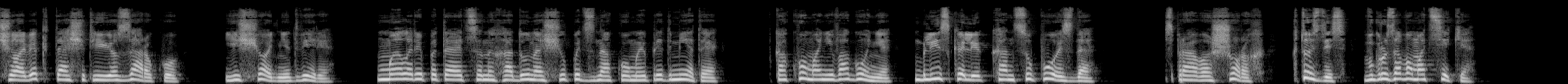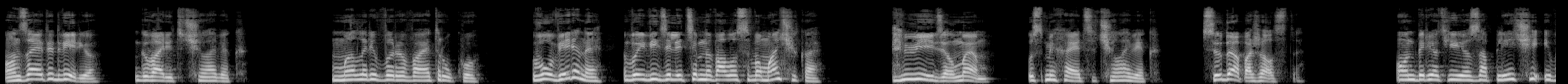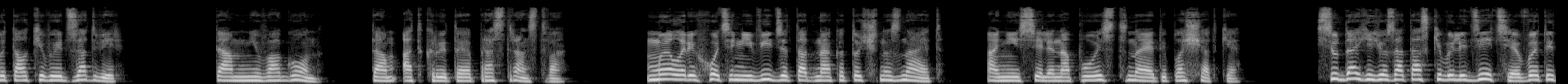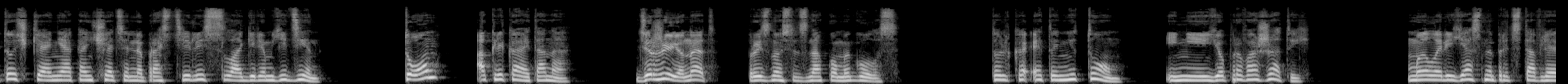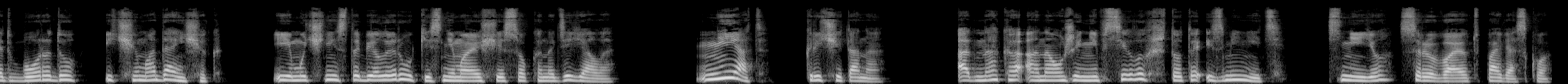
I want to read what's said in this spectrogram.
Человек тащит ее за руку. Еще одни двери. Мэлори пытается на ходу нащупать знакомые предметы. В каком они вагоне? Близко ли к концу поезда? Справа шорох. Кто здесь? В грузовом отсеке. «Он за этой дверью», — говорит человек. Мэлори вырывает руку. «Вы уверены? Вы видели темноволосого мальчика?» «Видел, мэм», — усмехается человек. «Сюда, пожалуйста». Он берет ее за плечи и выталкивает за дверь. Там не вагон, там открытое пространство. Мэлори хоть и не видит, однако точно знает. Они сели на поезд на этой площадке. Сюда ее затаскивали дети, в этой точке они окончательно простились с лагерем Един. «Том?» — окликает она. «Держи ее, Нет!» — произносит знакомый голос. Только это не Том и не ее провожатый. Мэлори ясно представляет бороду и чемоданчик, и мучнисто-белые руки, снимающие с окон одеяло. «Нет!» — кричит она. Однако она уже не в силах что-то изменить. С нее срывают повязку.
